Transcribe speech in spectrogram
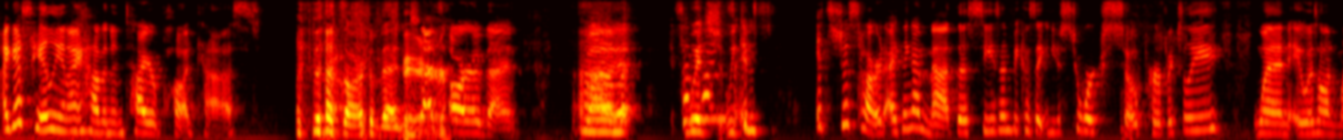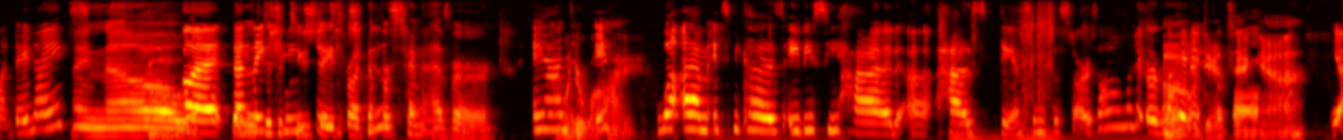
I guess Haley and I have an entire podcast. that's our event. Fair. That's our event. Um, But which we can- It's, it's just hard. I think I'm mad this season because it used to work so perfectly when it was on Monday nights. I know, Oh. But They then they moved it to Tuesdays it to for like the first time ever. And I wonder it- why. well, um, it's because ABC had uh, has Dancing with the Stars on Monday or Monday oh, Night dancing, Football. yeah. Yeah,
